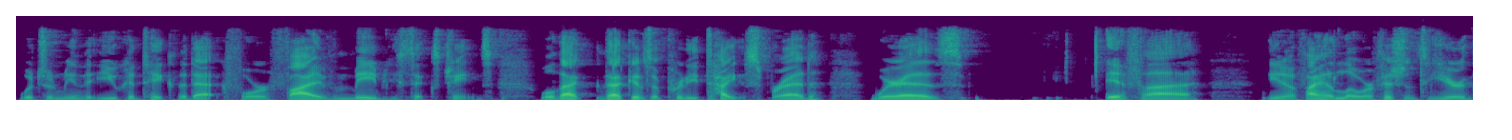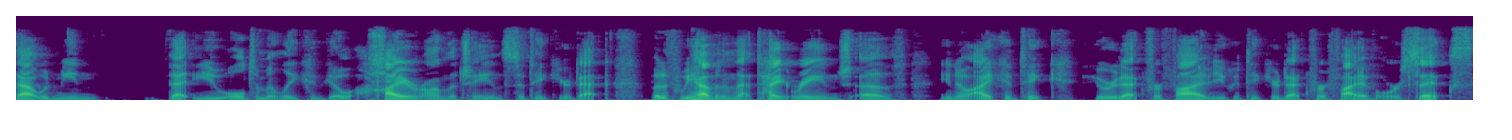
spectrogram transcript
which would mean that you could take the deck for five, maybe six chains. Well, that that gives a pretty tight spread. Whereas if uh, you know if I had lower efficiency here, that would mean that you ultimately could go higher on the chains to take your deck. But if we have it in that tight range of you know I could take your deck for five, you could take your deck for five or six,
